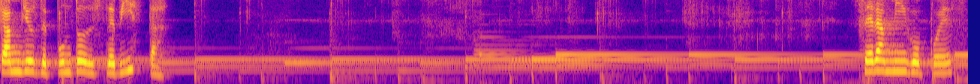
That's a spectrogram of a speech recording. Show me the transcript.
cambios de punto de vista. Ser amigo, pues,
